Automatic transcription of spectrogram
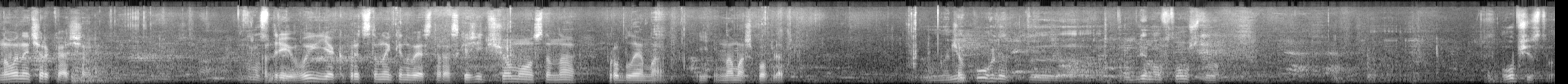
новини Черкащини. Андрій, ви як представник інвестора, скажіть, в чому основна проблема, і- на ваш погляд? На мой погляд, э, проблема в том, что общество,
